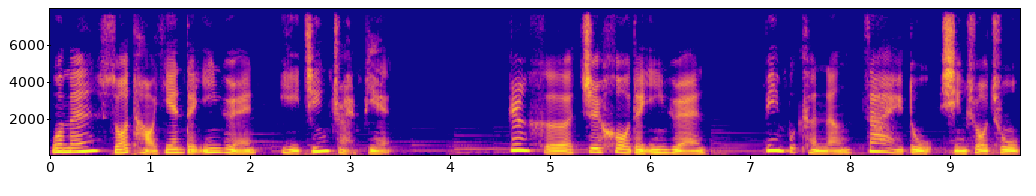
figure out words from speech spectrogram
我们所讨厌的因缘已经转变，任何之后的因缘，并不可能再度形塑出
